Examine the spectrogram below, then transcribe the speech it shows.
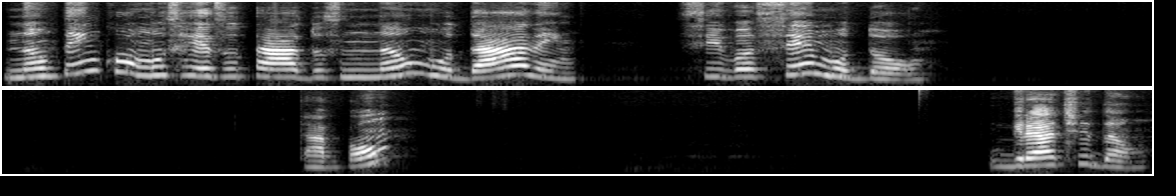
Não tem como os resultados não mudarem se você mudou. Tá bom? Gratidão.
